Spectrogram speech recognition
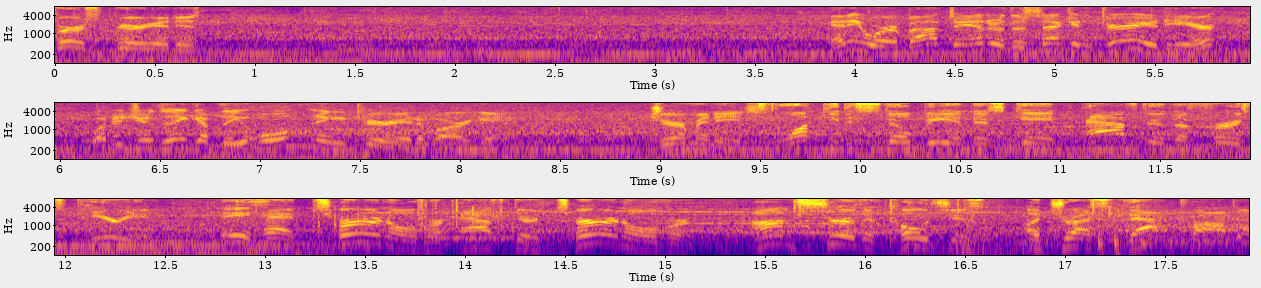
First period is... Eddie, we're about to enter the second period here. What did you think of the opening period of our game? Germany's lucky to still be in this game after the first period. They had turnover after turnover. I'm sure the coaches addressed that problem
